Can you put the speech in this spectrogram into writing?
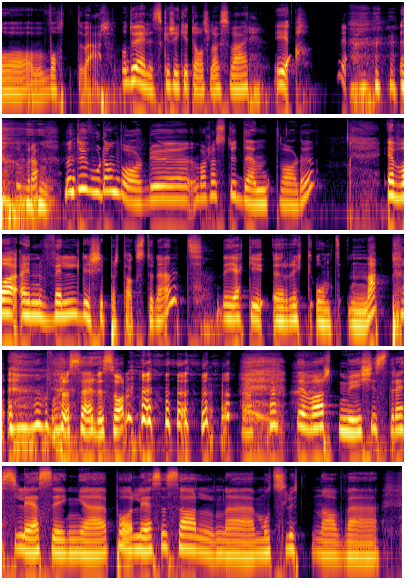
og vått vær. Og du elsker sikkert all slags vær. Ja. Så bra. Men du, hvordan var du? Hva slags student var du? Jeg var en veldig skippertakstudent. Det gikk i rykk und napp, for å si det sånn. det ble mye stresslesing eh, på lesesalen eh, mot slutten av, eh,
